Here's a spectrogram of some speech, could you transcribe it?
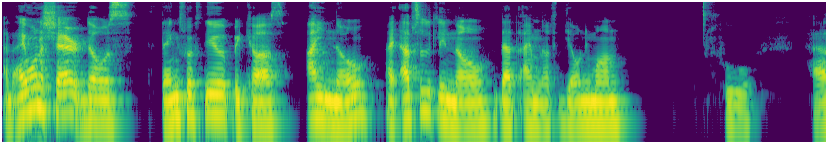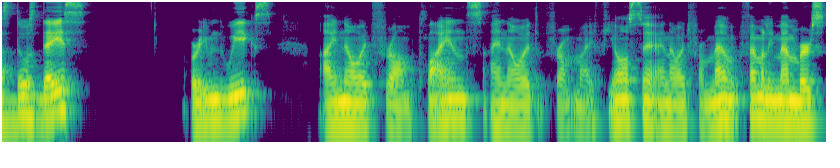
And I want to share those things with you because I know, I absolutely know that I'm not the only one who has those days or even weeks. I know it from clients, I know it from my fiance, I know it from mem- family members.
